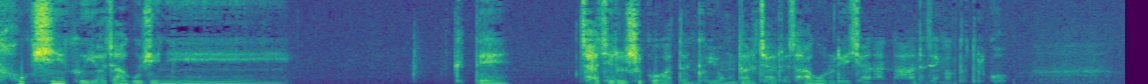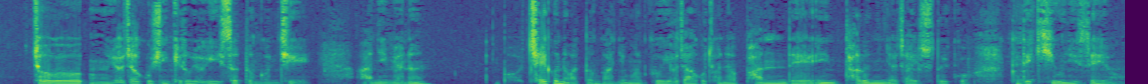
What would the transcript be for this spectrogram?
혹시 그 여자 구신이 그때 자재를 싣고 갔던 그 용달차를 사고를 내지 않았나 하는 생각도 들고 저 어, 여자 구신 계속 여기 있었던 건지 아니면은 뭐 최근에 왔던 거 아니면 그 여자하고 전혀 반대인 다른 여자일 수도 있고 근데 기운이 세요.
